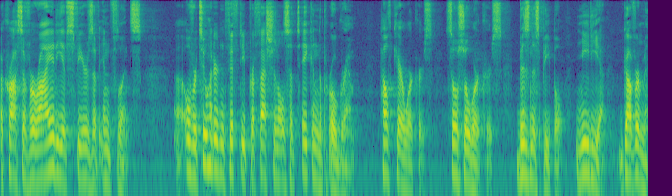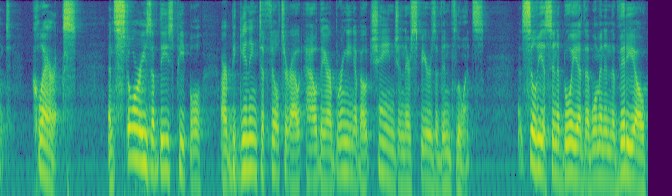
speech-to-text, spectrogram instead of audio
across a variety of spheres of influence. Uh, over 250 professionals have taken the program healthcare workers, social workers, business people, media, government, clerics. And stories of these people are beginning to filter out how they are bringing about change in their spheres of influence. Sylvia Ssinabulya, the woman in the video,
